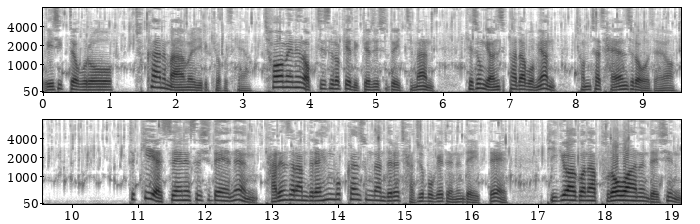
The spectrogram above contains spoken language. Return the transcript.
의식적으로 축하하는 마음을 일으켜 보세요. 처음에는 억지스럽게 느껴질 수도 있지만, 계속 연습하다 보면 점차 자연스러워져요. 특히 SNS 시대에는 다른 사람들의 행복한 순간들을 자주 보게 되는데 이때 비교하거나 부러워하는 대신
